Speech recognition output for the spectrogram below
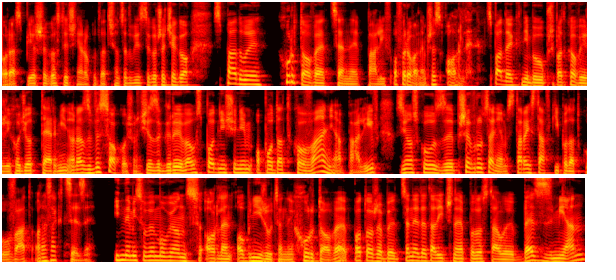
oraz 1 stycznia roku 2023 spadły hurtowe ceny paliw oferowane przez Orlen. Spadek nie był przypadkowy, jeżeli chodzi o termin oraz wysokość. On się zgrywał z podniesieniem opodatkowania paliw w związku z przywróceniem starej stawki podatku VAT oraz akcyzy. Innymi słowy mówiąc, Orlen obniżył ceny hurtowe po to, żeby ceny detaliczne pozostały bez zmian,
